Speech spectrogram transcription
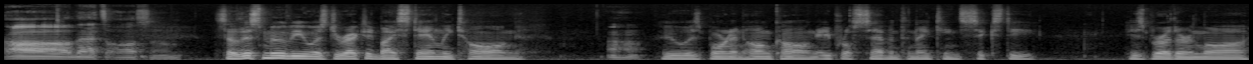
Oh, that's awesome. So this movie was directed by Stanley Tong, Uh huh. who was born in Hong Kong April 7th, 1960. His brother-in-law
